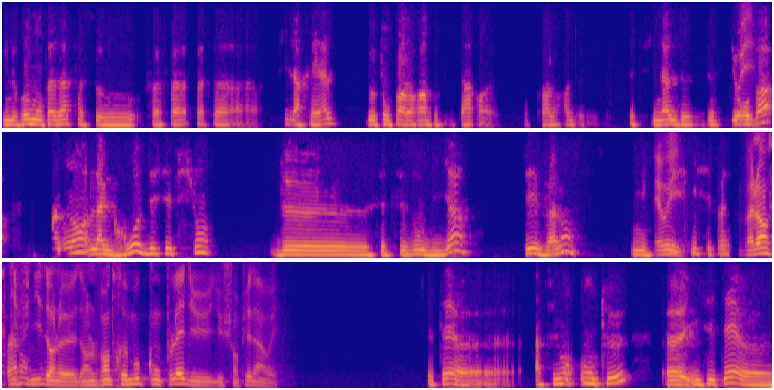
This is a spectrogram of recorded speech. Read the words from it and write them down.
une remontada face au face à, face à Villarreal, dont on parlera un peu plus tard. On parlera de, cette finale de, de Europa. Maintenant, la grosse déception de cette saison de Liga, c'est Valence. Mais eh oui. Valence, qui finit dans le dans le ventre mou complet du, du championnat, oui. C'était euh, absolument honteux. Euh, ils étaient euh,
